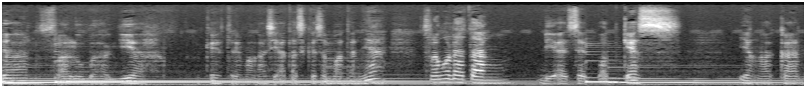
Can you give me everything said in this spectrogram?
dan selalu bahagia Oke, terima kasih atas kesempatannya. Selamat datang di Asset Podcast yang akan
